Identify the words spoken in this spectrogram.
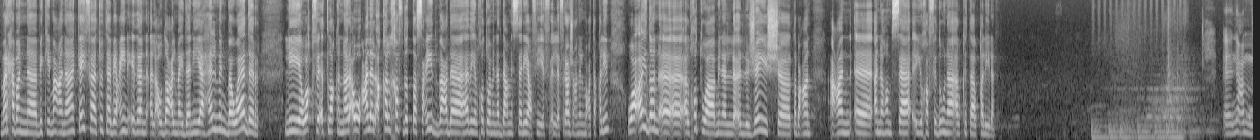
مرحبا بك معنا. كيف تتابعين إذا الأوضاع الميدانية؟ هل من بوادر لوقف إطلاق النار أو على الأقل خفض التصعيد بعد هذه الخطوة من الدعم السريع في الإفراج عن المعتقلين؟ وأيضا الخطوة من الجيش طبعا عن أنهم سيخفضون القتال قليلا. نعم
